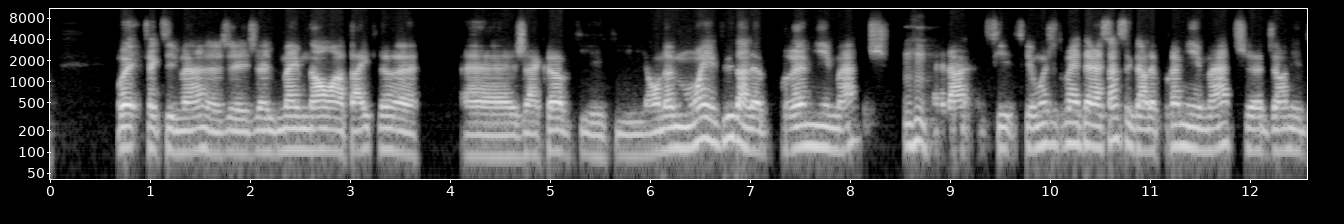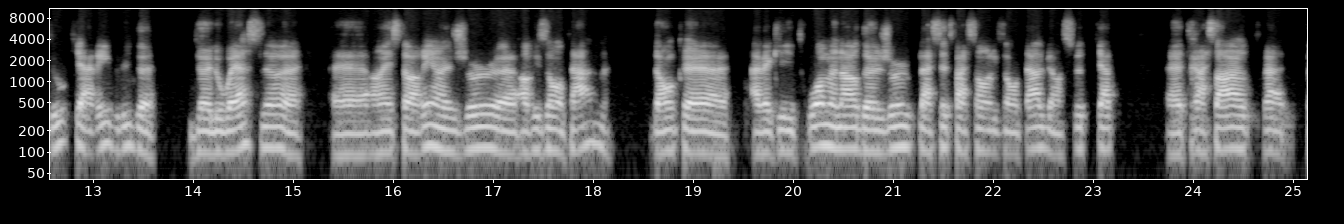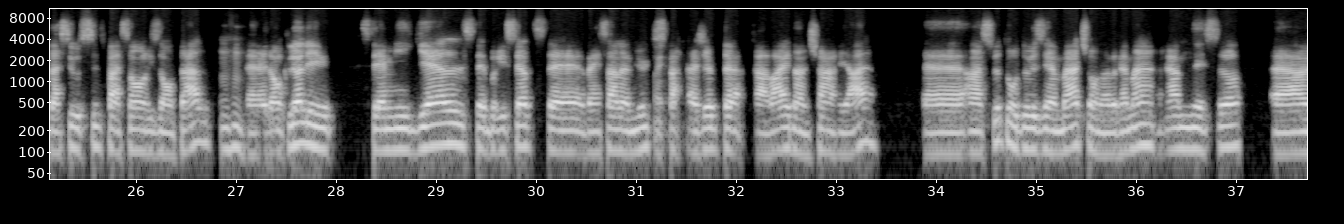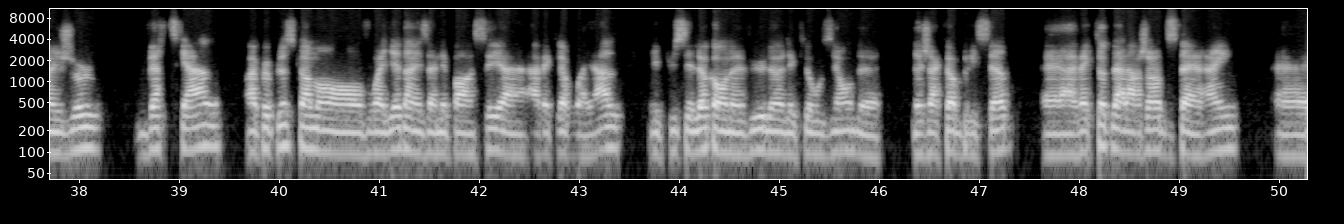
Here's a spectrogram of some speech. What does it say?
Oui, effectivement. J'ai le même nom en tête. Là. Jacob, qui, qui, on a moins vu dans le premier match. Mhm. ce, que moi j'ai trouvé intéressant, c'est que dans le premier match, Johnny Doe, qui arrive, lui, de, de l'Ouest, là, a instauré un jeu horizontal. Donc, avec les trois meneurs de jeu placés de façon horizontale, puis ensuite quatre euh, traceurs placés aussi de façon horizontale. Mhm. Euh, donc là, les, c'était Miguel, c'était Brissette, c'était Vincent Lemieux qui se partageaient le travail dans le champ arrière. Euh, ensuite, au deuxième match, on a vraiment ramené ça à un jeu vertical, un peu plus comme on voyait dans les années passées avec le Royal. Et puis, c'est là qu'on a vu l'éclosion de, de Jacob Brissette. avec toute la largeur du terrain,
